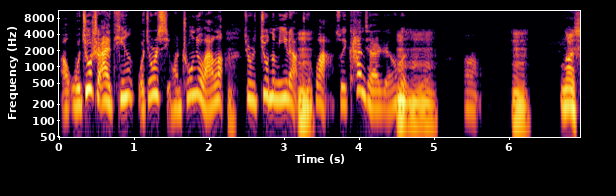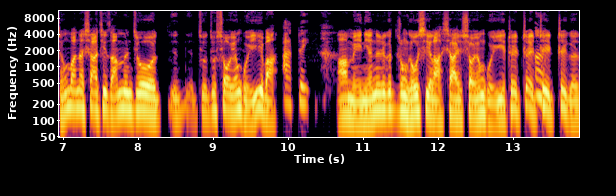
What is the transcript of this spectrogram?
啊，我就是爱听，我就是喜欢冲就完了，嗯就是就那么一两句嗯话，所以看起来人很多。嗯嗯嗯。那行吧，那下期咱们就呃就就校园诡异吧。啊，对，啊，每年的这个重头戏了，下校园诡异，这这嗯这这个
